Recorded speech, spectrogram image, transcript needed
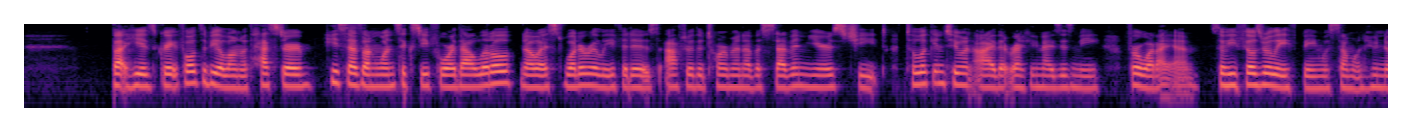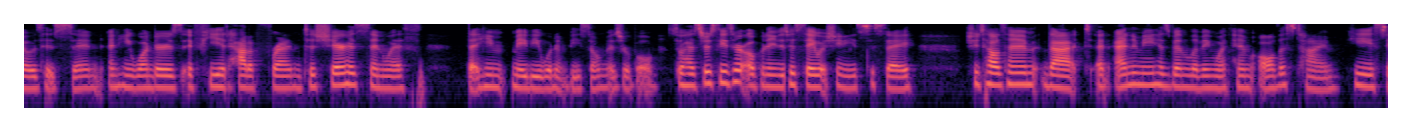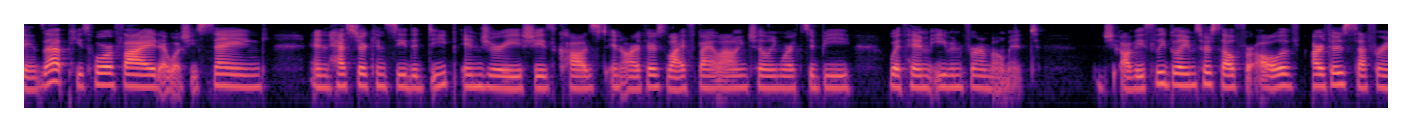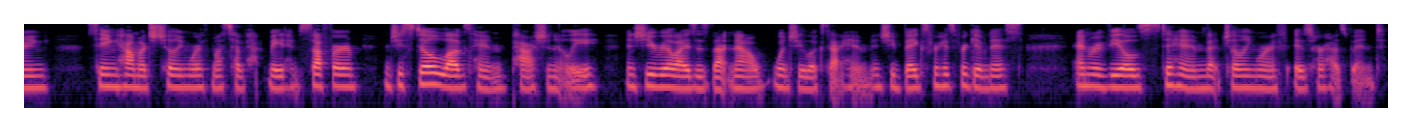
but he is grateful to be alone with Hester. He says on 164, Thou little knowest what a relief it is, after the torment of a seven years cheat, to look into an eye that recognizes me for what I am. So he feels relief being with someone who knows his sin, and he wonders if he had had a friend to share his sin with, that he maybe wouldn't be so miserable. So Hester sees her opening to say what she needs to say. She tells him that an enemy has been living with him all this time. He stands up, he's horrified at what she's saying and Hester can see the deep injury she's caused in Arthur's life by allowing Chillingworth to be with him even for a moment. And she obviously blames herself for all of Arthur's suffering, seeing how much Chillingworth must have made him suffer, and she still loves him passionately. And she realizes that now when she looks at him, and she begs for his forgiveness and reveals to him that Chillingworth is her husband.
